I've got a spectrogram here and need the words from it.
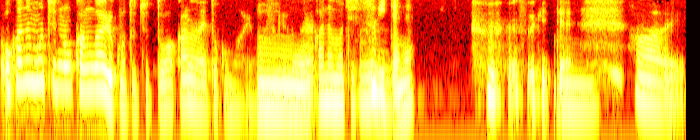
お金持ちの考えることちょっとわからないとこもありますけうん、どねお。金持ちすぎてね。すぎて。うんはい。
